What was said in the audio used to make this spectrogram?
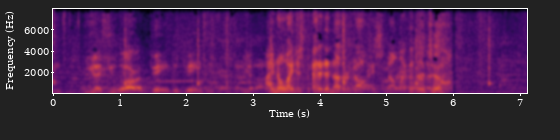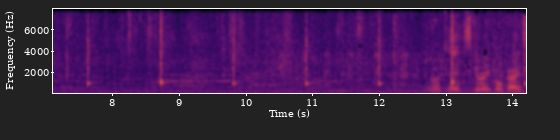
Yes, you are a baby, baby. I know, I just petted another dog. I smell like Did another you? dog. Okay, let's get ready to go, guys.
